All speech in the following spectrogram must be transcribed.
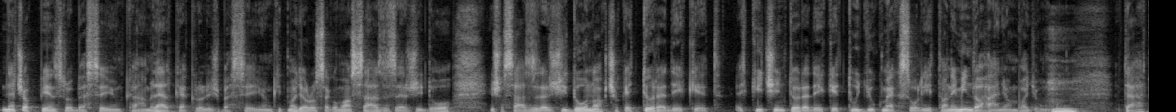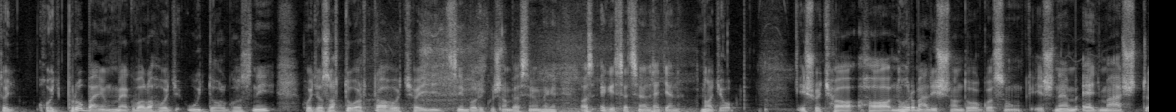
ne csak pénzről beszéljünk ám, lelkekről is beszéljünk. Itt Magyarországon van százezer zsidó, és a százezer zsidónak csak egy töredékét, egy kicsiny töredékét tudjuk megszólítani, mind a hányan vagyunk. Hmm. Tehát, hogy, hogy próbáljunk meg valahogy úgy dolgozni, hogy az a torta, hogyha így szimbolikusan beszélünk meg, az egész egyszerűen legyen nagyobb és hogyha ha normálisan dolgozunk, és nem egymást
